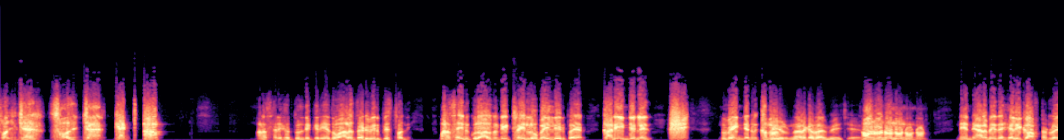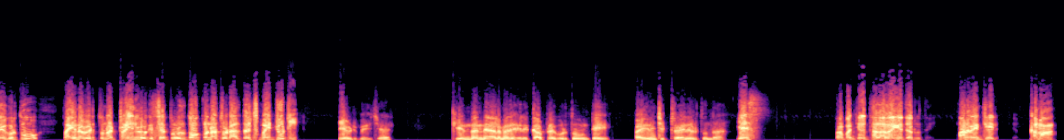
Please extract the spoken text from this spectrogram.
Soldier soldier get up మన సరిహద్దుల దగ్గర ఏదో అలజడి వినిపిస్తోంది. మన సైనికులు ఆల్రెడీ ట్రైన్లో బయలుదేరిపోయారు. కానీ ఇంజన్ లేదు. నువ్వే ఇంజన్ మీరున్నారు కదా major. No no no no నేను నేల మీద హెలికాప్టర్లో ఎగురుతూ పైన పెడుతున్న ట్రైన్లోకి శత్రువులు దూకుండా చూడాలి. దట్స్ మై డ్యూటీ ఏమిటి మేజర్? కింద నేల మీద హెలికాప్టర్ ఎగురుతూ ఉంటే పైనుంచి ట్రైన్ వెళ్తుందా? ఎస్ ప్రపంచ యుద్ధాలు అలాగే జరుగుతాయి. మనం ఏం చేయలేం. కమాన్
